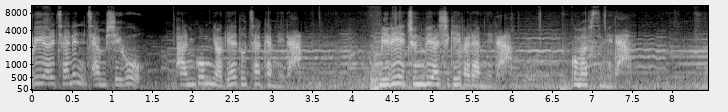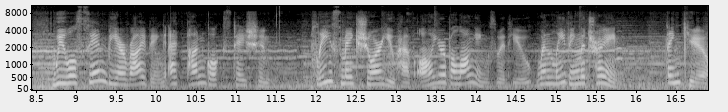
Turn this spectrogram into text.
우리 열차는 잠시 후 반곡역에 도착합니다. 미리 준비하시기 바랍니다. 고맙습니다. We will soon be arriving at Pangok Station. Please make sure you have all your belongings with you when leaving the train. Thank you.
